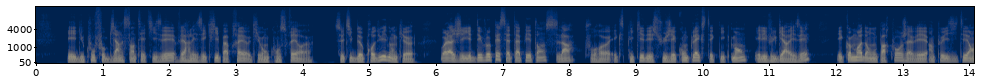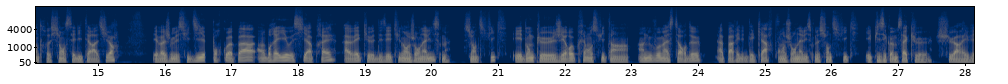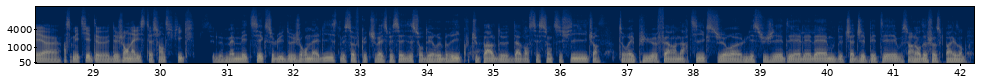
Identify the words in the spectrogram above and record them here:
Et du coup, il faut bien le synthétiser vers les équipes après euh, qui vont construire euh, ce type de produit. Donc euh, voilà, j'ai développé cette appétence-là pour expliquer des sujets complexes techniquement et les vulgariser. Et comme moi, dans mon parcours, j'avais un peu hésité entre science et littérature, et ben, je me suis dit, pourquoi pas embrayer aussi après avec des études en journalisme scientifique. Et donc, j'ai repris ensuite un, nouveau Master 2 à Paris Descartes en journalisme scientifique. Et puis c'est comme ça que je suis arrivé euh, à ce métier de, journaliste scientifique. C'est le même métier que celui de journaliste, mais sauf que tu vas être spécialisé sur des rubriques où tu parles d'avancées scientifiques. tu aurais pu euh, faire un article sur euh, les sujets des LLM ou de ChatGPT ou ce genre de choses, par exemple.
